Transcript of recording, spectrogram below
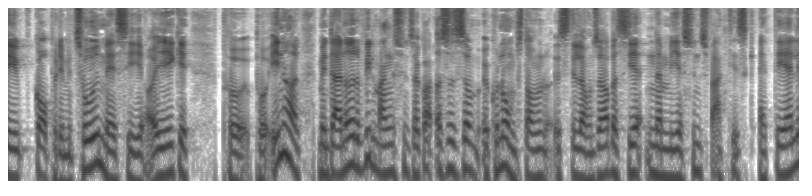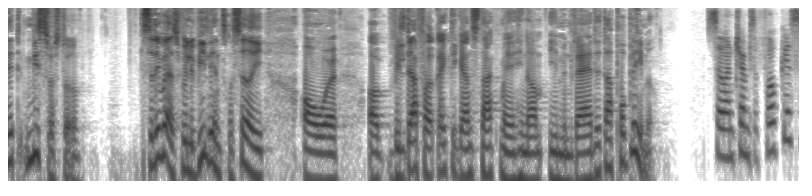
det går på det metodemæssige og ikke på, på indhold, men der er noget, der vildt mange, der synes er godt, og så som økonom står, stiller hun sig op og siger, at jeg synes faktisk, at det er lidt misforstået. Så det var jeg selvfølgelig vildt interesseret i, og, øh, og vil derfor rigtig gerne snakke med hende om, jamen hvad er det, der er problemet? So in terms of focus,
